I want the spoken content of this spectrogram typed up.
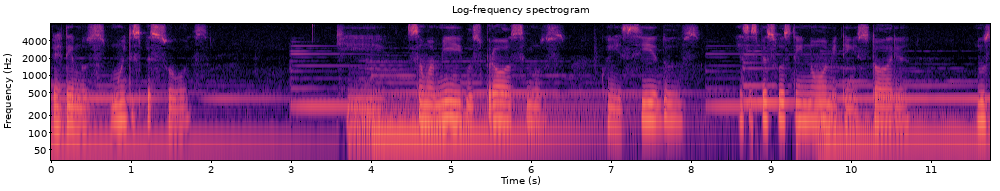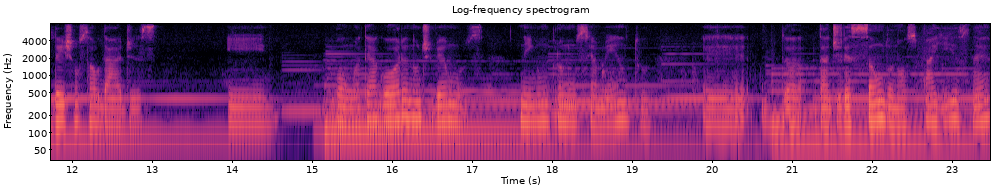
Perdemos muitas pessoas que são amigos próximos, conhecidos. Essas pessoas têm nome, têm história, nos deixam saudades. E, bom, até agora não tivemos nenhum pronunciamento é, da, da direção do nosso país, né,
